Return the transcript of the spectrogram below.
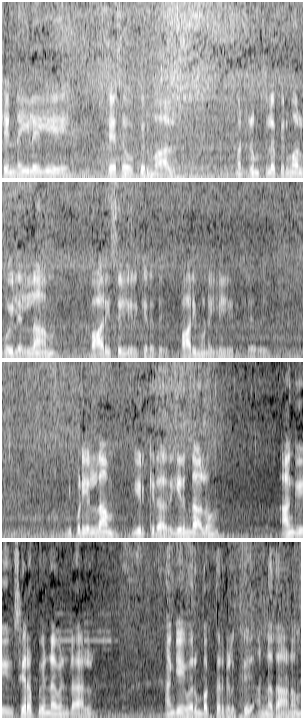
சென்னையிலேயே கேசவ பெருமாள் மற்றும் சில பெருமாள் கோயில் எல்லாம் பாரிஸில் இருக்கிறது பாரிமுனையில் இருக்கிறது. இப்படியெல்லாம் இருக்கிறது இருந்தாலும் அங்கு சிறப்பு என்னவென்றால் அங்கே வரும் பக்தர்களுக்கு அன்னதானம்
